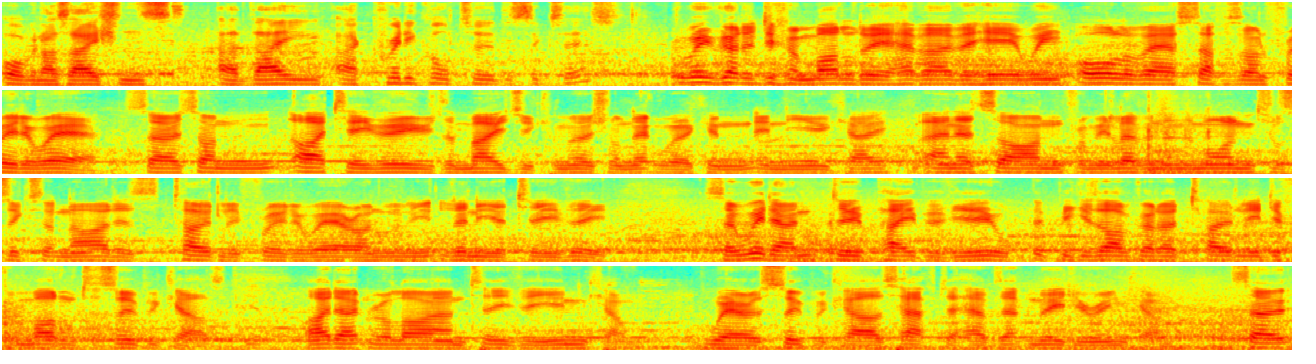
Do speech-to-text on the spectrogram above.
organisations, are they are critical to the success? We've got a different model to have over here. We all of our stuff is on free to air, so it's on ITV, the major commercial network in, in the UK, and it's on from 11 in the morning till 6 at night. It's totally free to air on linear TV. So we don't do pay per view because I've got a totally different model to supercars. I don't rely on TV income, whereas supercars have to have that media income. So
